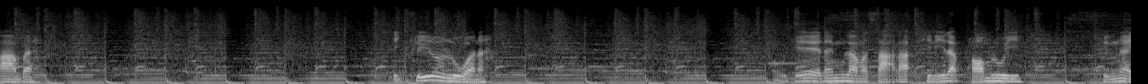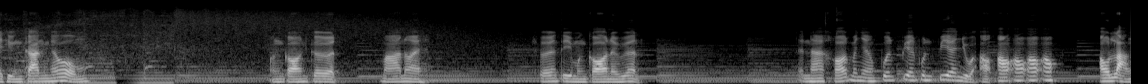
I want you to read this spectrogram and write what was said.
ปาล์มไป ติดคลีรัวๆนะ โอเค ได้มูรามาสาละ ทีนี้แหละพร้อมลุย ถึงไหนถึงกันครับผม มังกรเกิดมาหน่อย ช่วยตีมังกรหน่อยเพื่อน แต่นาคลอสมันยังป้วนเปี้ยนป้วนเปี้ยนอยู่อะเอาเอาเอาเอาเอาเอาหลัง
